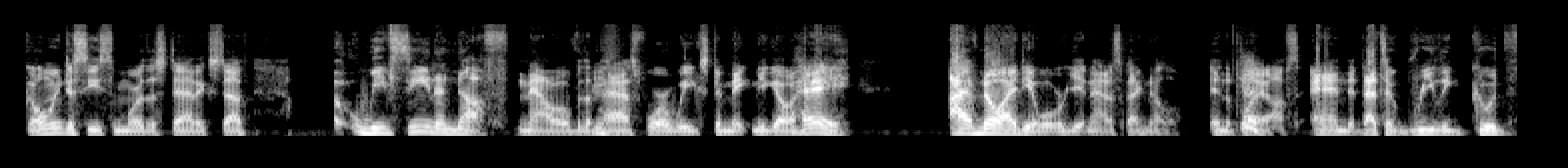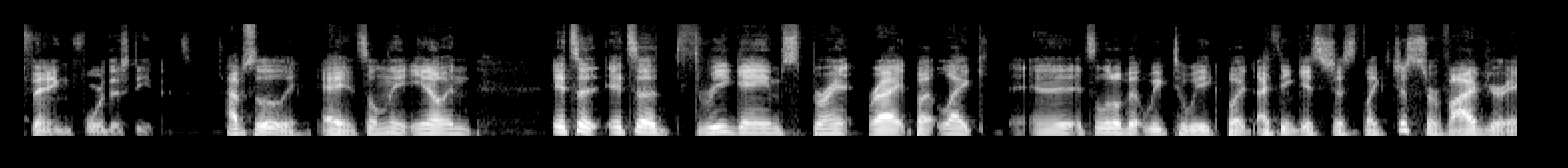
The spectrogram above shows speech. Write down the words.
going to see some more of the static stuff. Uh, We've seen enough now over the Mhm. past four weeks to make me go, hey, I have no idea what we're getting out of Spagnuolo in the Good. playoffs. And that's a really good thing for this defense. Absolutely. Hey, it's only you know, and it's a it's a three game sprint, right? But like, and it's a little bit week to week. But I think it's just like just survive your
